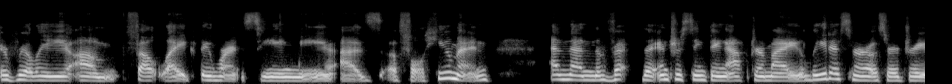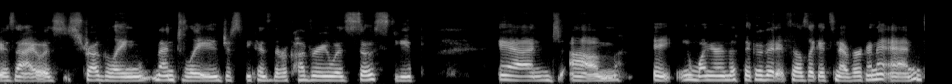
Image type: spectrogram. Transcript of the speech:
it really um, felt like they weren't seeing me as a full human. And then the the interesting thing after my latest neurosurgery is that I was struggling mentally just because the recovery was so steep, and um, it, when you're in the thick of it, it feels like it's never going to end.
